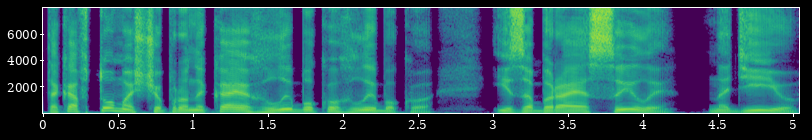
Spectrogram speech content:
Така втома, що проникає глибоко-глибоко і забирає сили, надію.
